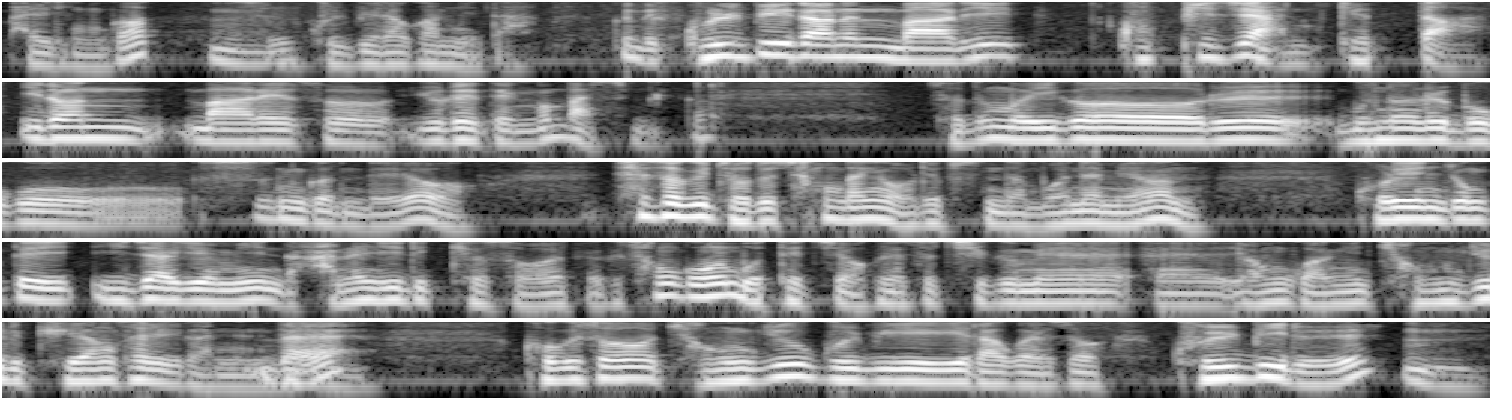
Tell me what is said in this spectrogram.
말린 것을 음. 굴비라고 합니다. 근데 굴비라는 말이 굽히지 않겠다 이런 말에서 유래된 건 맞습니까? 저도 뭐 이거를 문헌을 보고 쓴 건데요. 해석이 저도 상당히 어렵습니다. 뭐냐면 고려인종 때 이자겸이 난을 일으켜서 성공을 못했죠. 그래서 지금의 영광인 정주로 귀양사를 갔는데 네. 거기서 정주굴비라고 해서 굴비를 음.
